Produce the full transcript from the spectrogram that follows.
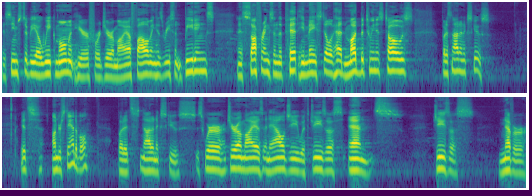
It seems to be a weak moment here for Jeremiah following his recent beatings and his sufferings in the pit. He may still have had mud between his toes, but it's not an excuse. It's understandable, but it's not an excuse. It's where Jeremiah's analogy with Jesus ends. Jesus never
